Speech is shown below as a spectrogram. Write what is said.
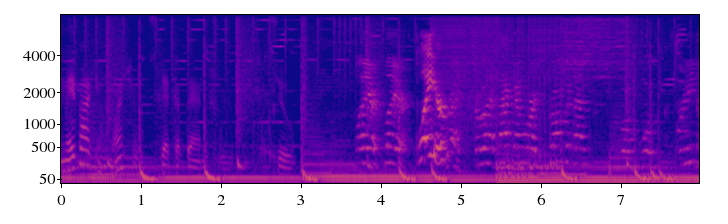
maybe I can one shot stick a band two. Player, player. Player, Right, throw an attack and we're stronger than we're, we're three to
